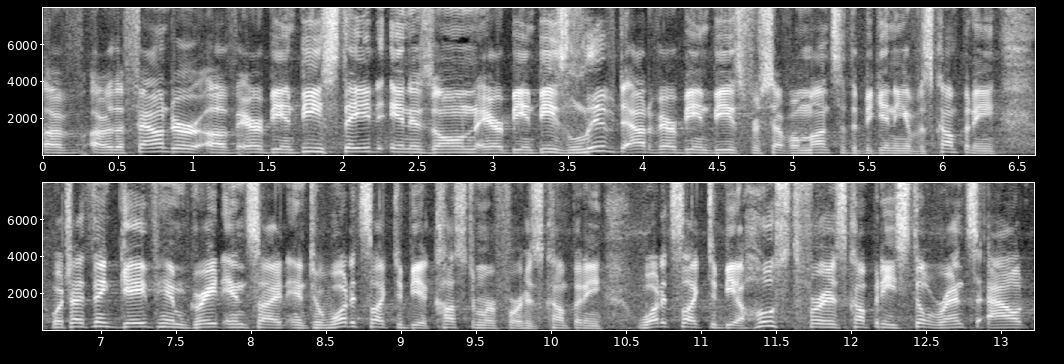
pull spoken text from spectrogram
of, or the founder of Airbnb stayed in his own Airbnbs, lived out of Airbnbs for several months at the beginning of his company, which I think gave him great insight into what it's like to be a customer for his company, what it's like to be a host for his company. He still rents out.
